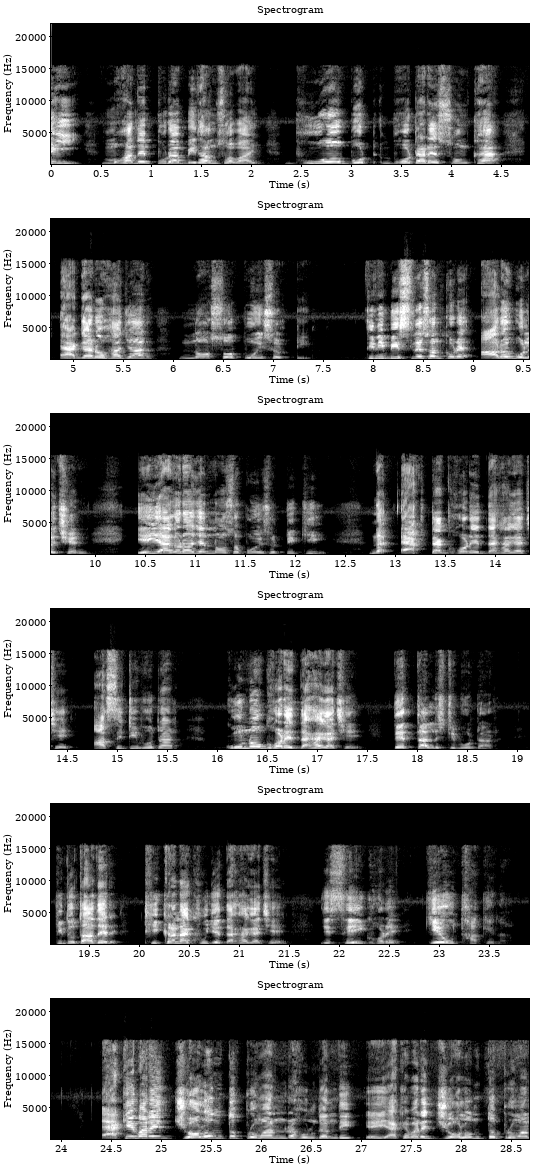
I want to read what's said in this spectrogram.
এই মহাদেবপুরা বিধানসভায় ভুয়ো ভোট, ভোটারের সংখ্যা এগারো হাজার নশো পঁয়ষট্টি। তিনি বিশ্লেষণ করে আরও বলেছেন এই এগারো হাজার নশো পঁয়ষট্টি কী? না, একটা ঘরে দেখা গেছে আশিটি ভোটার, কোনো ঘরে দেখা গেছে তেতাল্লিশটি ভোটার। কিন্তু তাদের ঠিকানা খুঁজে দেখা গেছে যে সেই ঘরে কেউ থাকে না। একেবারে জ্বলন্ত প্রমাণ রাহুল গান্ধী, এই একেবারে জ্বলন্ত প্রমাণ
